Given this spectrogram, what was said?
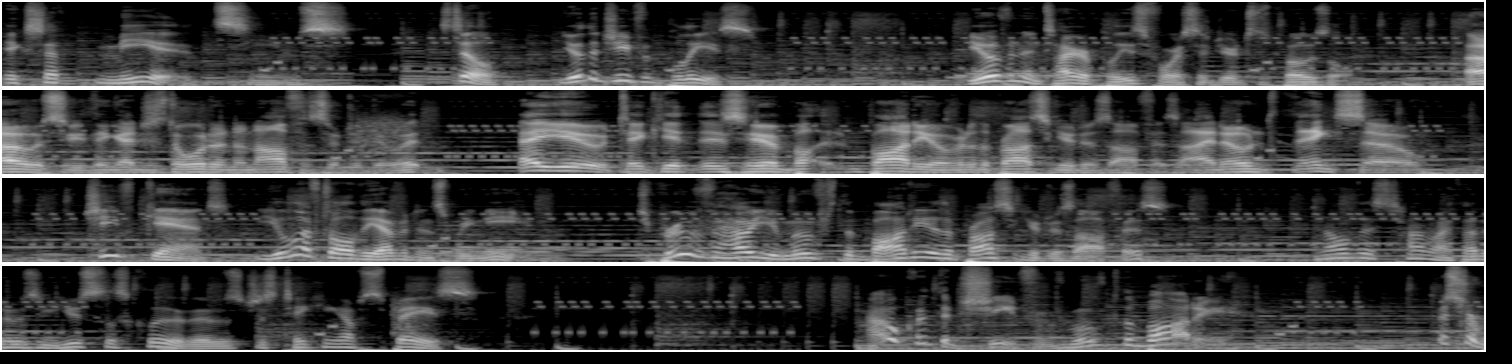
except me, it seems. Still, you're the chief of police. You have an entire police force at your disposal. Oh, so you think I just ordered an officer to do it? Hey, you, take this here bo- body over to the prosecutor's office. I don't think so. Chief Gant, you left all the evidence we need. To prove how you moved the body of the prosecutor's office. And all this time I thought it was a useless clue that was just taking up space. How could the chief have moved the body? Mr.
